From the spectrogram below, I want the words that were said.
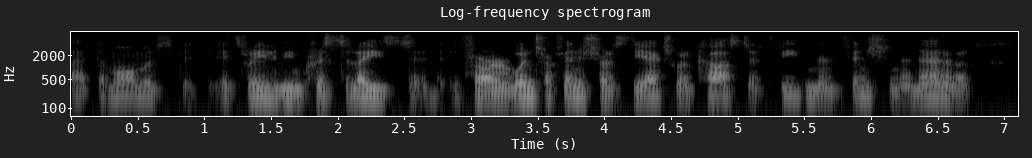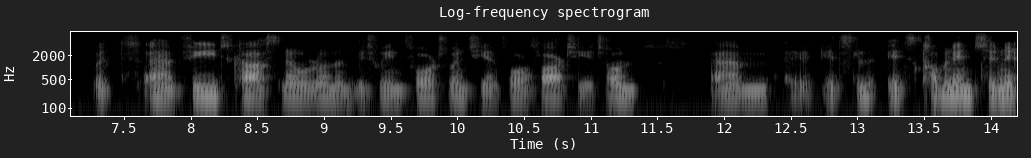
at the moment it's really been crystallized for winter finishers the actual cost of feeding and finishing an animal with um, feed costs now running between 420 and 440 a ton. Um, it's it's coming into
